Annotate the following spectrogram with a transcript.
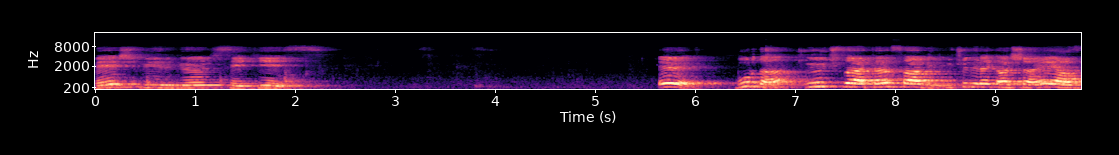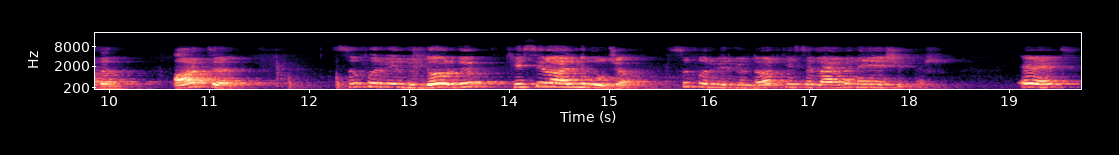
5,8. Evet, burada 3 zaten sabit. 3'ü direkt aşağıya yazdım. Artı 0,4'ü kesir halini bulacağım. 0,4 kesirlerde neye eşittir? Evet.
